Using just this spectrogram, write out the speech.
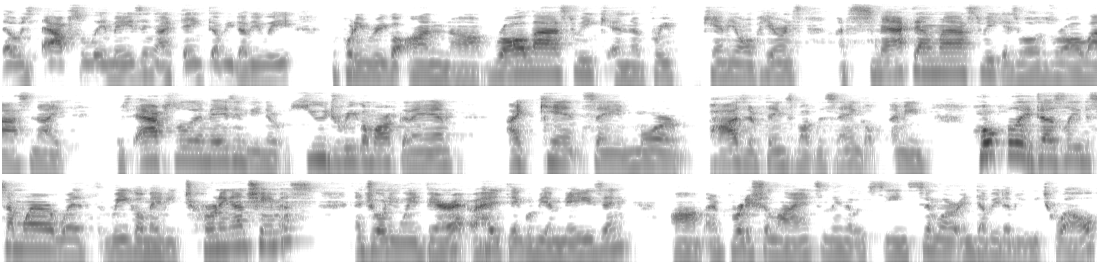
That was absolutely amazing. I thank WWE for putting Regal on uh, Raw last week and a brief cameo appearance on SmackDown last week, as well as Raw last night. It was absolutely amazing. Being a huge Regal mark that I am, I can't say more positive things about this angle. I mean, hopefully it does lead to somewhere with Regal maybe turning on Sheamus and joining Wade Barrett. I think would be amazing um, a British alliance, something that we've seen similar in WWE 12.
